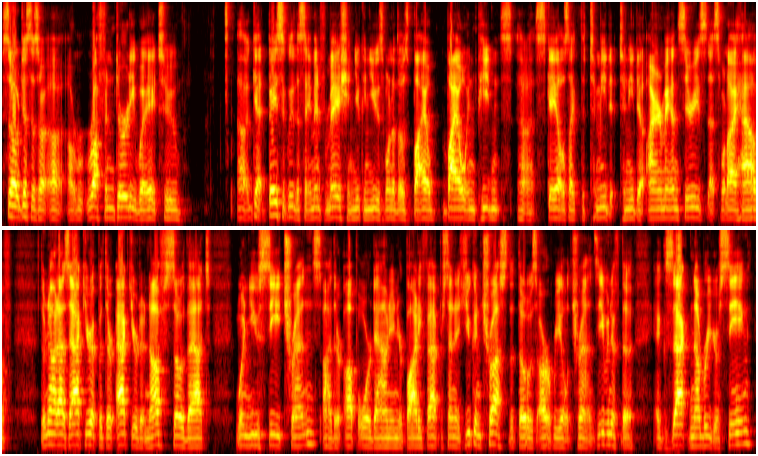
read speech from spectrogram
so just as a, a, rough and dirty way to uh, get basically the same information, you can use one of those bio bioimpedance uh, scales like the Tanita, Tanita Ironman series. That's what I have. They're not as accurate, but they're accurate enough so that when you see trends, either up or down in your body fat percentage, you can trust that those are real trends. Even if the exact number you're seeing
